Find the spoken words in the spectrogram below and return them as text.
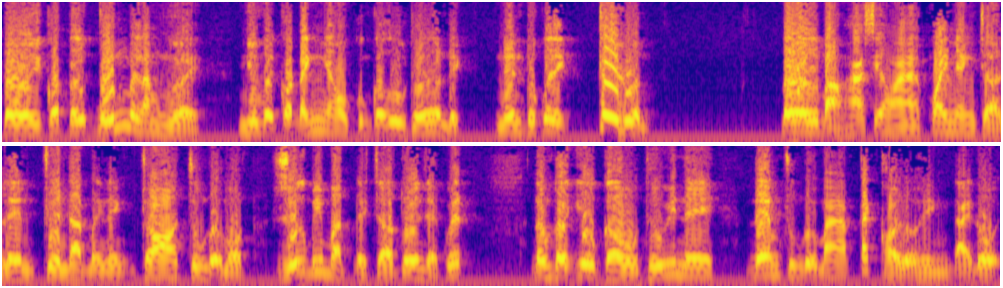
tôi có tới 45 người, như vậy có đánh nhau cũng có ưu thế hơn địch, nên tôi quyết định kê luôn. Tôi bảo Hạ Sĩ Hòa quay nhanh trở lên truyền đạt mệnh lệnh cho trung đội 1 giữ bí mật để chờ tôi lên giải quyết. Đồng thời yêu cầu Thiếu úy Nê đem trung đội 3 tách khỏi đội hình đại đội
